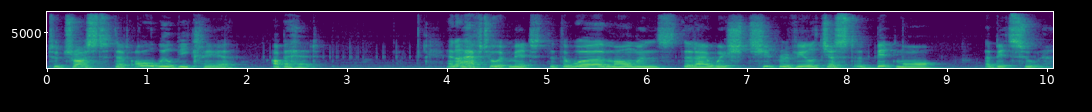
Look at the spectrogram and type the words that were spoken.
to trust that all will be clear up ahead. And I have to admit that there were moments that I wished she'd reveal just a bit more, a bit sooner.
